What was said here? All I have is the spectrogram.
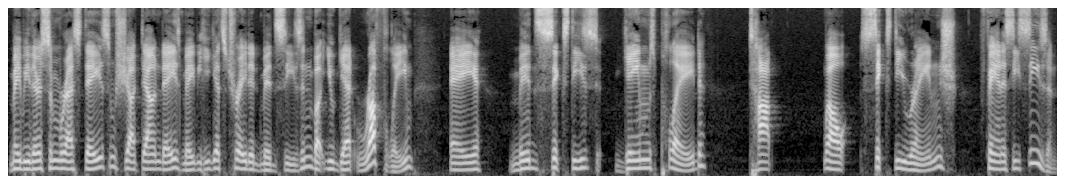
Maybe there's some rest days, some shutdown days. Maybe he gets traded midseason, but you get roughly a mid 60s games played, top, well, 60 range fantasy season.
